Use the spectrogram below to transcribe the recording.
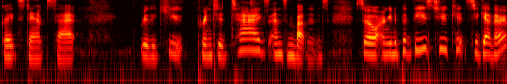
great stamp set, really cute printed tags, and some buttons. So I'm going to put these two kits together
